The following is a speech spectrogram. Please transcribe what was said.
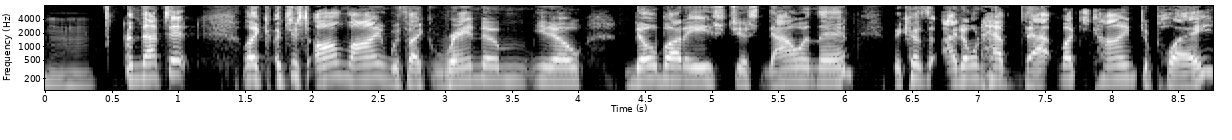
Mhm. And that's it. Like uh, just online with like random, you know, nobodies just now and then because I don't have that much time to play.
